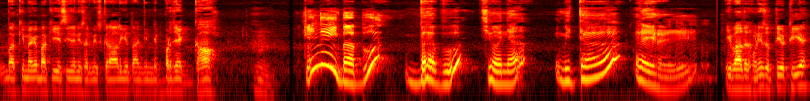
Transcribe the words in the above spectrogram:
ਬਾਕੀ ਮੈਂ ਕਿਹਾ ਬਾਕੀ ਏਸੀ ਦੀ ਨਹੀਂ ਸਰਵਿਸ ਕਰਾ ਲਈਏ ਤਾਂ ਕਿ ਨਿਬੜ ਜਾਏਗਾ ਹੂੰ। ਕਹਿੰਦੇ ਬਾਬੂ ਬਾਬੂ ਚੋਨਾ ਮਿੱਠਾ। ਹਾਏ। ਹਾਏ ਇਬਾਦਤ ਹੁਣੀ ਸੁੱਤੀ ਉੱਠੀ ਹੈ।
